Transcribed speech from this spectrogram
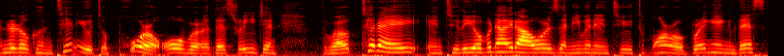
and it'll continue to pour over this region throughout today into the overnight hours and even into tomorrow, bringing this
